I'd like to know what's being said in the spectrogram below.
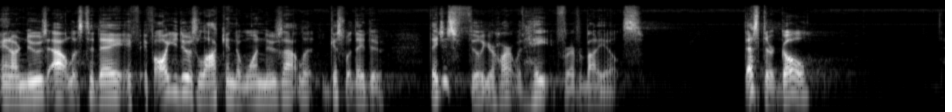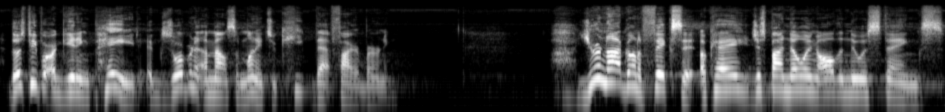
and our news outlets today, if, if all you do is lock into one news outlet, guess what they do? They just fill your heart with hate for everybody else. That's their goal. Those people are getting paid exorbitant amounts of money to keep that fire burning. You're not going to fix it, okay, just by knowing all the newest things.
